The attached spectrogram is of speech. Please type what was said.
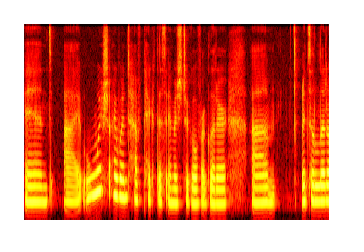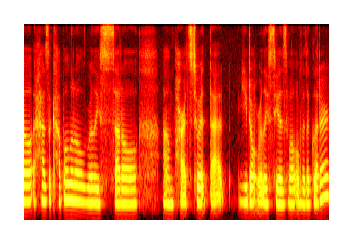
And I wish I wouldn't have picked this image to go over glitter. Um, it's a little, it has a couple little really subtle um, parts to it that you don't really see as well over the glitter,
